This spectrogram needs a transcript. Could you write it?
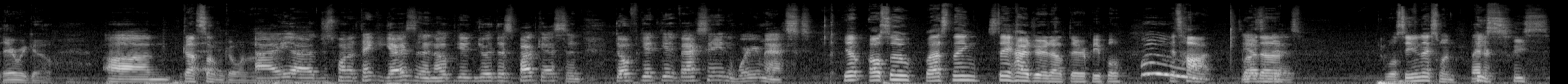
There we go. Um, Got something going on. I uh, just want to thank you guys and I hope you enjoyed this podcast. And don't forget to get vaccinated and wear your masks. Yep. Also, last thing, stay hydrated out there, people. Woo! It's hot. Yes, But uh, it is. we'll see you next one. Later. Peace. Peace.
